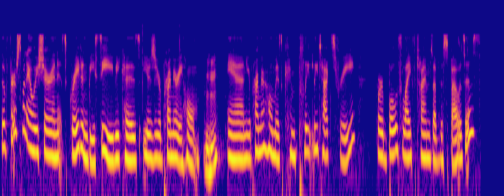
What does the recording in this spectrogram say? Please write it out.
The first one I always share, and it's great in BC because it's your primary home. Mm-hmm. And your primary home is completely tax free for both lifetimes of the spouses.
